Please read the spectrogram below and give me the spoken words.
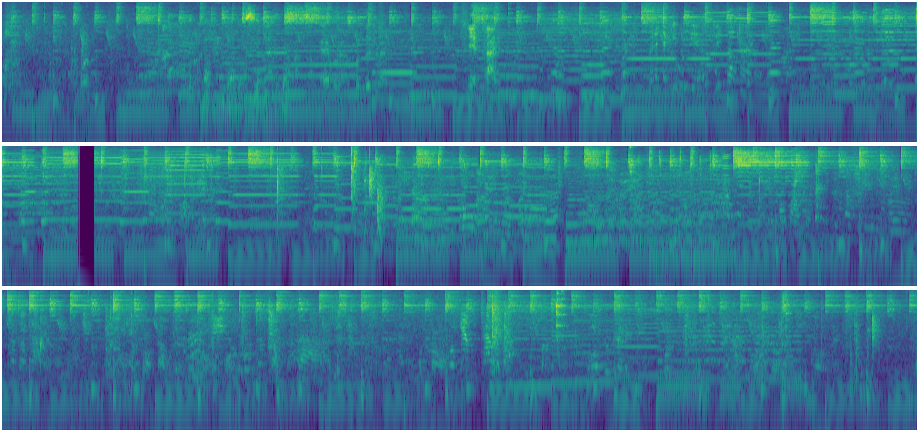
คนแล้วอย่าไปเสียงหายบอกแอบนะมันตึ้งนะเจ็บใส่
